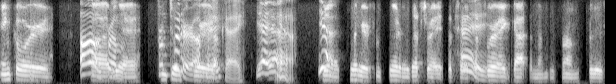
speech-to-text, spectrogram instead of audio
Incore. Oh, uh, from yeah, from Twitter. Square. Okay. Okay. Yeah, yeah, Yeah. yeah, yeah, Twitter from Twitter. That's right. That's right. That's where I got the number from for this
